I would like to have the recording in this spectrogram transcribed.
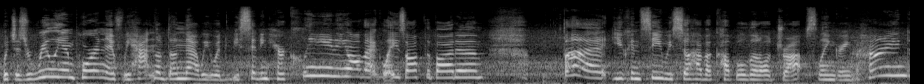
which is really important. If we hadn't have done that, we would be sitting here cleaning all that glaze off the bottom. But you can see we still have a couple little drops lingering behind.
